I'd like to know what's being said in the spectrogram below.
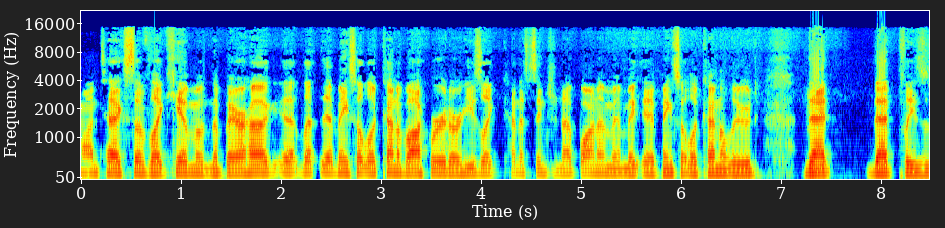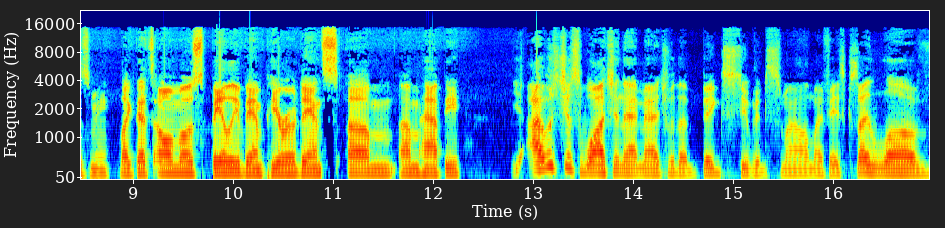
context of like him and the bear hug that, that makes it look kind of awkward, or he's like kind of cinching up on him, and ma- it makes it look kind of lewd. That that pleases me. Like that's almost Bailey Vampiro dance. Um, I'm happy. Yeah, I was just watching that match with a big stupid smile on my face because I love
